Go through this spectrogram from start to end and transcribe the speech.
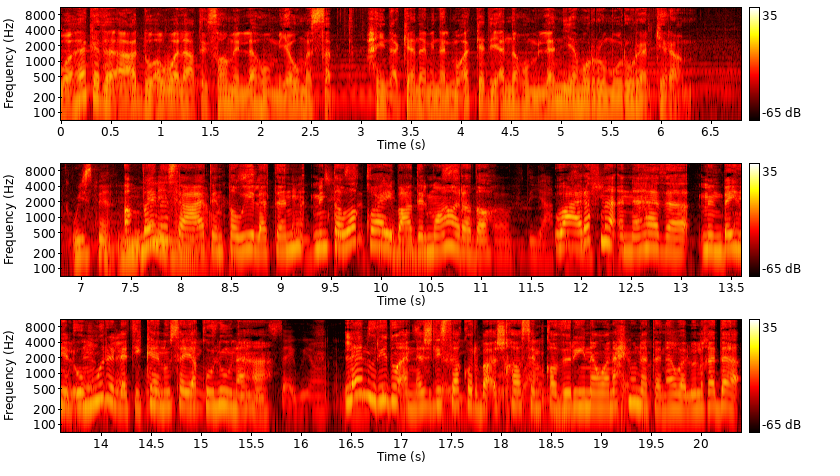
وهكذا أعدوا أول اعتصام لهم يوم السبت حين كان من المؤكد أنهم لن يمروا مرور الكرام. أمضينا ساعات طويلة من توقع بعض المعارضة. وعرفنا أن هذا من بين الأمور التي كانوا سيقولونها. لا نريد أن نجلس قرب أشخاص قذرين ونحن نتناول الغداء.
